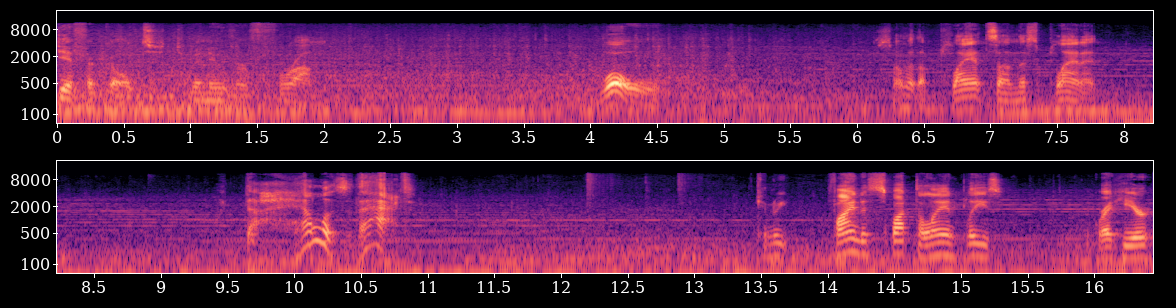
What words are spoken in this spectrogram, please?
difficult to maneuver from. Whoa. Some of the plants on this planet. What the hell is that? Can we find a spot to land, please? Right here?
